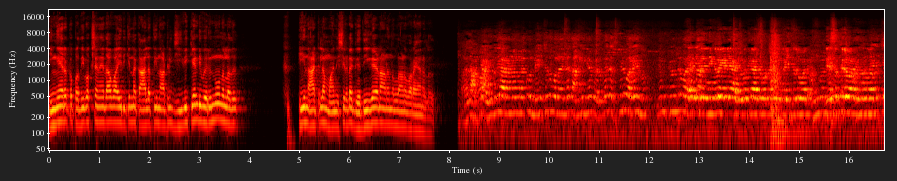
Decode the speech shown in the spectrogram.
ഇങ്ങേരൊക്കെ പ്രതിപക്ഷ നേതാവായിരിക്കുന്ന കാലത്ത് ഈ നാട്ടിൽ ജീവിക്കേണ്ടി വരുന്നു എന്നുള്ളത് ഈ നാട്ടിലെ മനുഷ്യരുടെ ഗതികേടാണെന്നുള്ളതാണ് പറയാനുള്ളത്. മറ്റേ അഴിമതി ആരോപണങ്ങളൊക്കെ ഉന്നയിച്ചതുപോലെ തന്നെ താങ്കൾ ഇങ്ങനെ വെറുതെ പറയുന്നു. ഇനി മുഖ്യമന്ത്രി പറയട്ടെ. നിങ്ങൾ എങ്ങനെ അഴിമതി ആരോപണം ഉന്നയിച്ചതുപോലെ ദേശത്തിന് പറയുന്നത് ഉന്നയിച്ച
